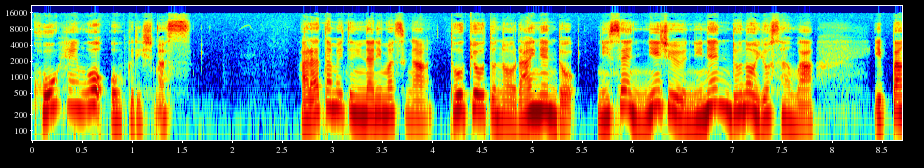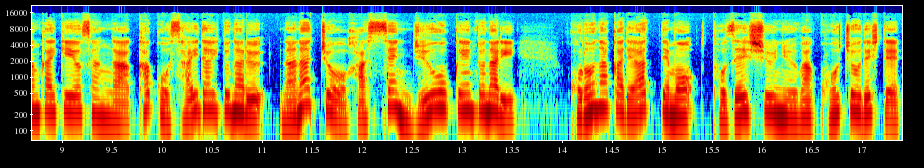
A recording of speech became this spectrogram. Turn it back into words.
後編をお送りします。改めてになりますが東京都の来年度2022年度の予算は一般会計予算が過去最大となる7兆8010億円となりコロナ禍であっても都税収入は好調でして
